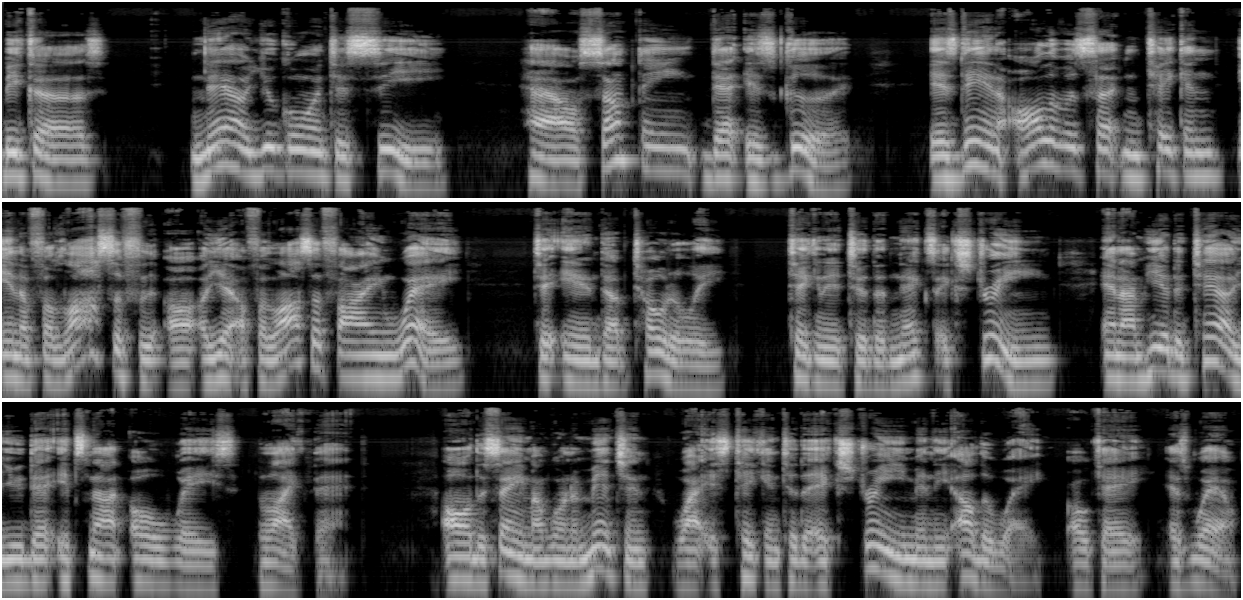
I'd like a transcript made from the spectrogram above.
because now you're going to see how something that is good is then all of a sudden taken in a philosophy, uh, yeah, a philosophizing way to end up totally taking it to the next extreme. And I'm here to tell you that it's not always like that. All the same, I'm going to mention why it's taken to the extreme in the other way, okay, as well.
